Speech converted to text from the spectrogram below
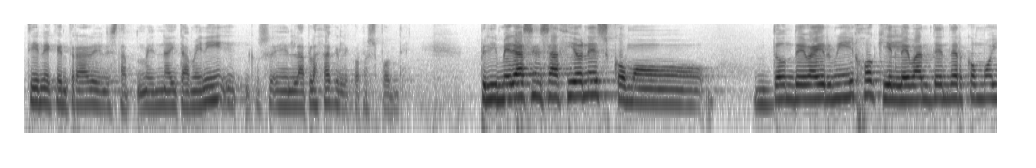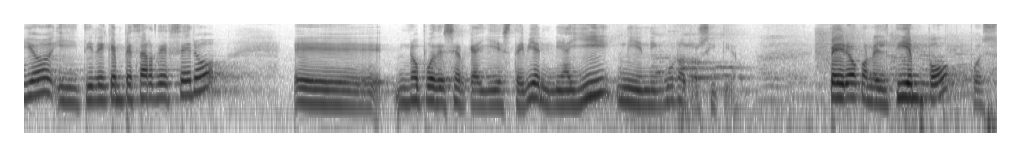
tiene que entrar en, esta, Aitamení, en la plaza que le corresponde. Primeras sensaciones como dónde va a ir mi hijo, quién le va a entender como yo y tiene que empezar de cero, eh, no puede ser que allí esté bien, ni allí ni en ningún otro sitio. Pero con el tiempo, pues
